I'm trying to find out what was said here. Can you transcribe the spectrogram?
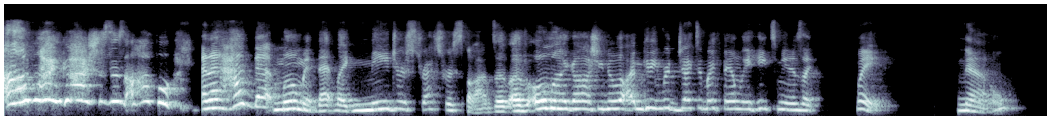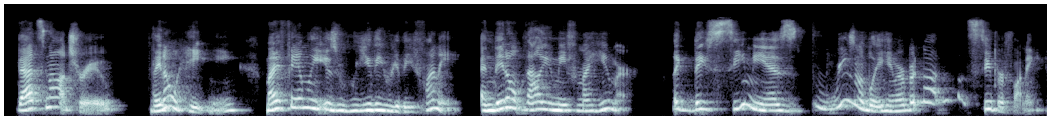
my gosh, this is awful. And I had that moment, that like major stress response of, of oh my gosh, you know, I'm getting rejected. My family hates me. And it's like, wait, no, that's not true. They don't hate me. My family is really, really funny and they don't value me for my humor. Like they see me as reasonably humor, but not, not super funny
